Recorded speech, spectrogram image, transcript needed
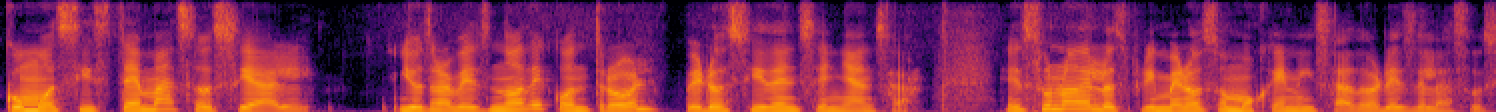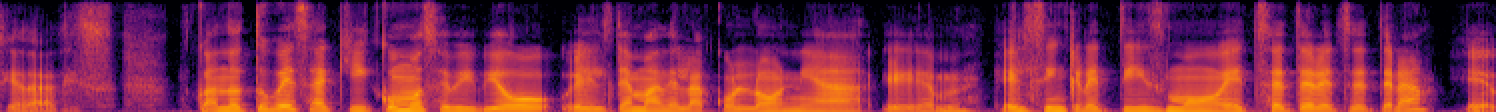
como sistema social y otra vez no de control, pero sí de enseñanza. Es uno de los primeros homogenizadores de las sociedades. Cuando tú ves aquí cómo se vivió el tema de la colonia, eh, el sincretismo, etcétera, etcétera, eh,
